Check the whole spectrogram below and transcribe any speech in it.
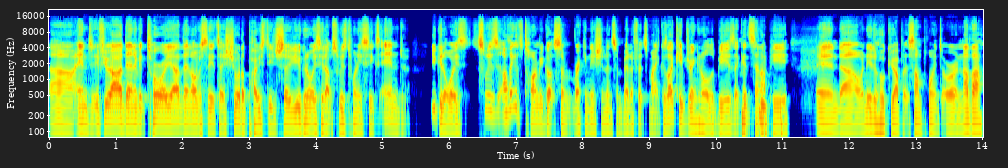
Uh, and if you are down in Victoria, then obviously it's a shorter postage, so you can always hit up Swizz26 and you can always Swizz. I think it's time you got some recognition and some benefits, mate, because I keep drinking all the beers that get sent up here, and uh, we need to hook you up at some point or another.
